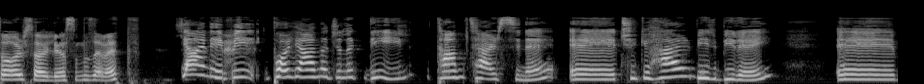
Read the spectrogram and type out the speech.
Doğru söylüyorsunuz evet. Yani bir polyanacılık değil, tam tersine. E, çünkü her bir birey e,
